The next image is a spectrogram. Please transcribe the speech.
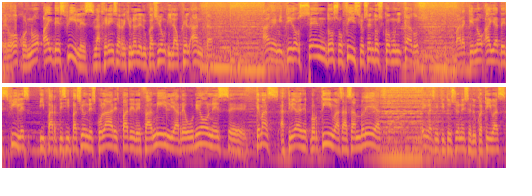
Pero ojo, no hay desfiles. La Gerencia Regional de Educación y la UGEL ANTA han emitido sendos oficios, sendos comunicados para que no haya desfiles y participación de escolares, padres de familia, reuniones, eh, ¿qué más? Actividades deportivas, asambleas en las instituciones educativas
